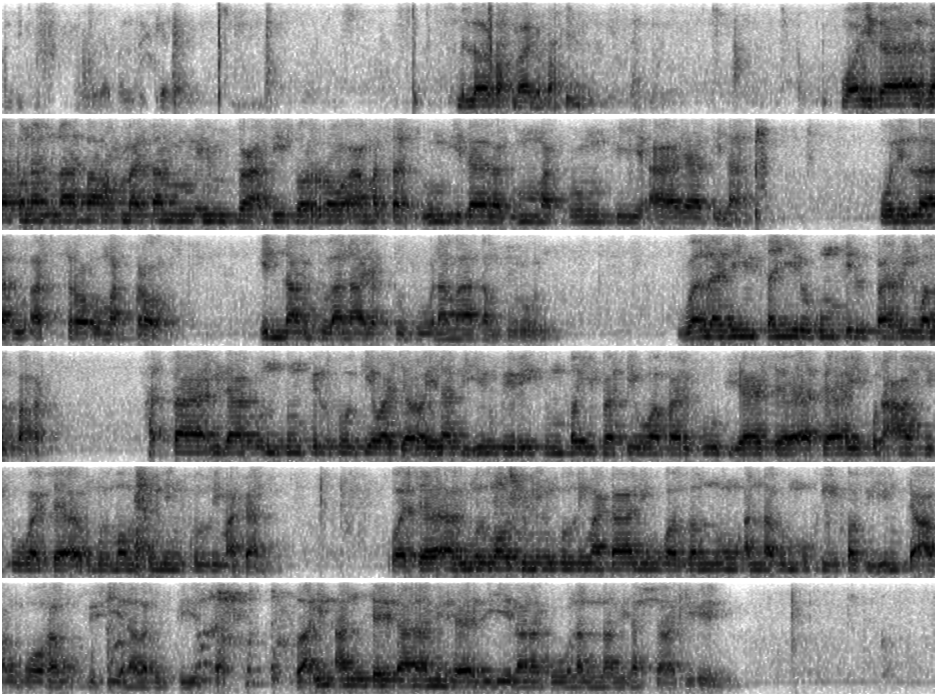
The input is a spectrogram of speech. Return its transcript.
Bismillahirrahmanirrahim. Wa idza azaqna an-nasa rahmatan min ba'di dharra amassahum idza lahum makrun fi ayatina. Qulillahu asra'u makra. Inna rusulana yaktubuna ma tamkurun. Walladzi yusayyirukum fil barri wal bahr. Hatta idza kuntum fil fulki wa jarayna bihim birikum thayyibati wa farihu biha ja'a tarikun asifu wa ja'ahumul mawtu min kulli makan. Wa ja'ahumul mawtu min kulli makan wa dhannu annahum ukhita bihim ta'awu wa mukhlishina lahu din. La in anjaytana min hadhihi lanakunanna minasy syakirin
